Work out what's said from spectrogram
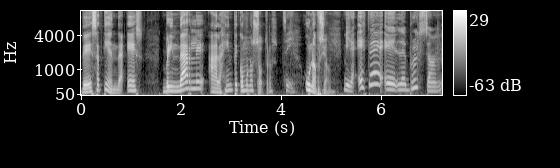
de esa tienda es brindarle a la gente como nosotros Sí. una opción. Mira, este, eh, Brookstone,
